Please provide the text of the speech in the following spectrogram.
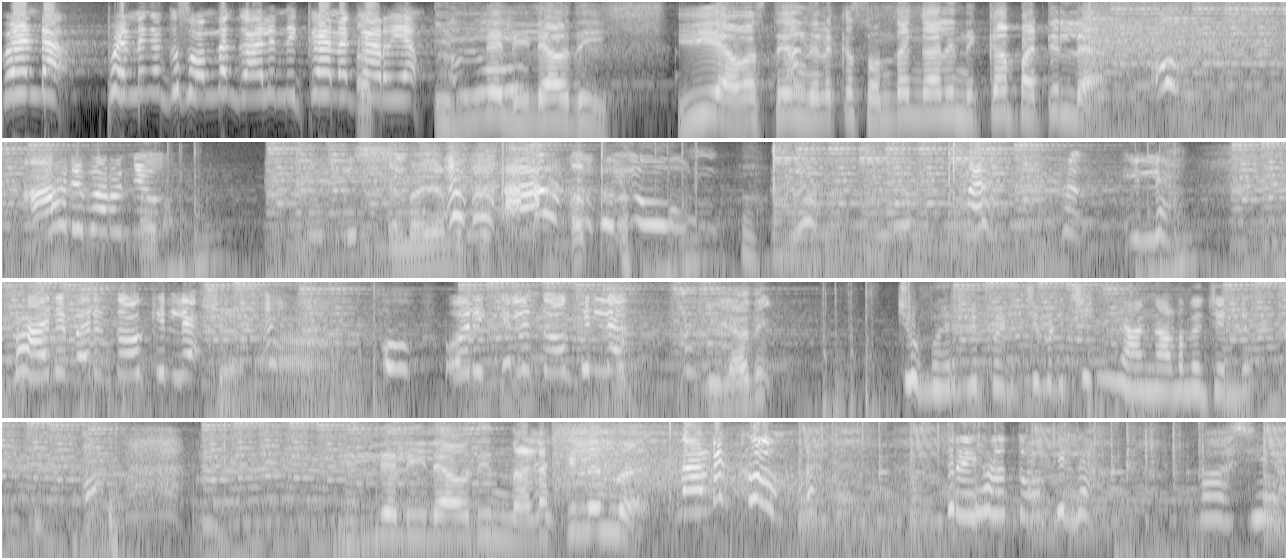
വേണ്ട പെണ്ണുങ്ങൾക്ക് സ്വന്തം കാലിൽ നിൽക്കാനൊക്കെ അറിയാം. ഇല്ല ലീലാവതി. ഈ അവസ്ഥയിൽ നിനക്ക് സ്വന്തം കാലിൽ നിൽക്കാൻ പറ്റില്ല. ആര് പറഞ്ഞു? എന്നാ ഞാൻ. ഇല്ല ഭാര്യ വരെ തോക്കില്ല ഓ, ഒരിക്കലും തോക്കില്ല ലീലാവതി. ചുമരിൽ പിടിച്ചു പിടിച്ച് ഞാൻ നടന്നു ചെല്ലും. ഇല്ല ലീലാവതി നടക്കില്ലെന്ന്. നടക്കും. സ്ത്രീകളെ തോക്കില്ല വാശിയാ.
